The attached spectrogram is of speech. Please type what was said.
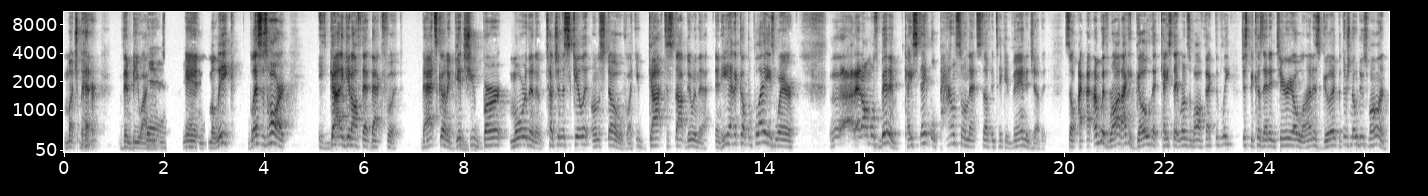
much better than BYU. Yeah. Yeah. And Maalik, bless his heart, he's got to get off that back foot. That's going to get hmm. you burnt more than a touching the skillet on the stove. Like you got to stop doing that. And he had a couple plays where that almost bit him. K State will pounce on that stuff and take advantage of it. So I, I'm with Rod. I could go that K State runs the ball effectively just because that interior line is good, but there's no Deuce Vaughn.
